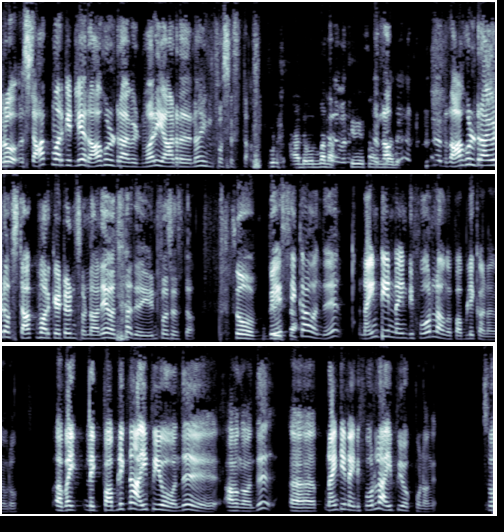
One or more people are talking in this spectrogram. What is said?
ப்ரோ ஸ்டாக் மார்க்கெட்லயே ராகுல் டிராவிட் மாதிரி ஆடுறதுன்னா இன்ஃபோசிஸ் தான். அது உண்மைதான். ராகுல் டிராவிட் ஆஃப் ஸ்டாக் மார்க்கெட்னு சொன்னாலே வந்து அது இன்ஃபோசிஸ் தான். சோ பேசிக்கா வந்து நைன்டீன் நைன்டி ஃபோர்ல அவங்க பப்ளிக் ஆனாங்க ப்ரோ பை லைக் பப்ளிக்னா ஐபிஓ வந்து அவங்க வந்து நைன்டீன் நைன்டி ஃபோர்ல ஐபிஓக்கு போனாங்க. சோ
